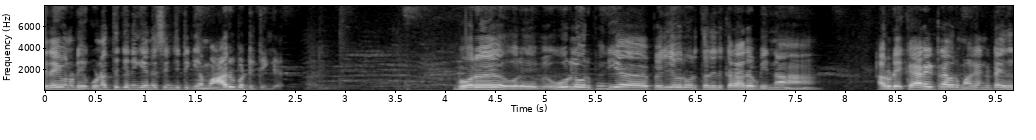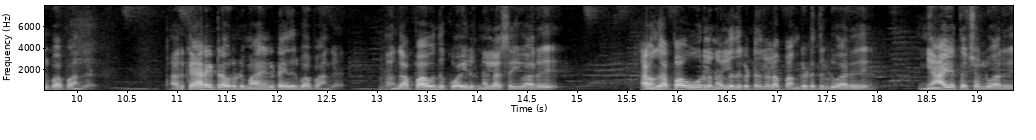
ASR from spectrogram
இறைவனுடைய குணத்துக்கு நீங்கள் என்ன செஞ்சிட்டீங்க? மாறுபட்டுட்டீங்க. இப்போ ஒரு ஒரு ஊரில் ஒரு பெரிய பெரியவர் ஒருத்தர் இருக்கிறாரு அப்படின்னா அவருடைய கேரக்டரை அவர் மகன்கிட்ட எதிர்பார்ப்பாங்க. அவர் கேரக்டர் அவருடைய மகன்கிட்ட எதிர்பார்ப்பாங்க. அவங்க அப்பா வந்து கோயிலுக்கு நல்லா செய்வார். அவங்க அப்பா ஊரில் நல்லது கெட்டதுலலாம் பங்கெடுத்துக்கிடுவார். நியாயத்தை சொல்லுவார்.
